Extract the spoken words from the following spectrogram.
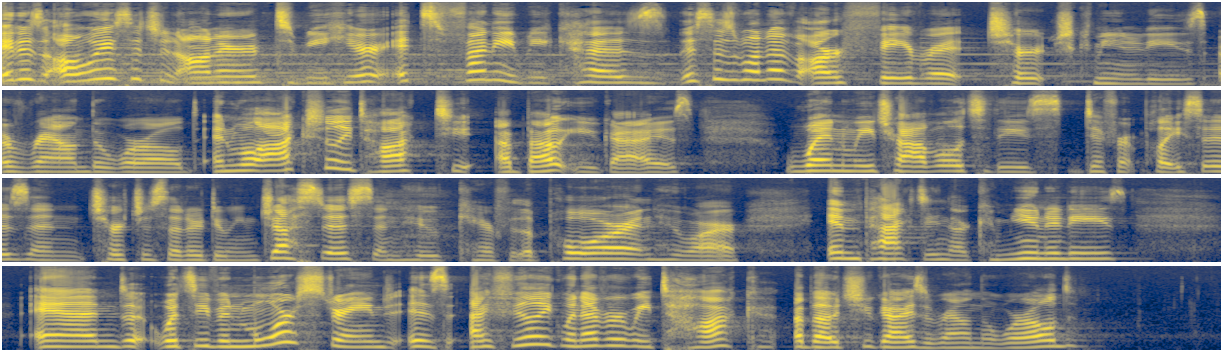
It is always such an honor to be here. It's funny because this is one of our favorite church communities around the world, and we'll actually talk to about you guys when we travel to these different places and churches that are doing justice and who care for the poor and who are impacting their communities. And what's even more strange is I feel like whenever we talk about you guys around the world,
